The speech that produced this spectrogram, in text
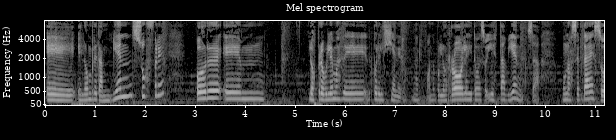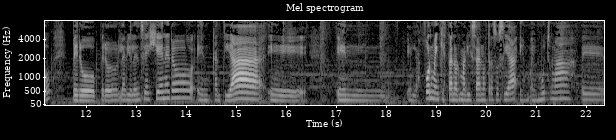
eh, el hombre también sufre por em, los problemas de por el género, en el fondo, por los roles y todo eso, y está bien, o sea, uno acepta eso, pero pero la violencia de género en cantidad, eh, en, en la forma en que está normalizada en nuestra sociedad es, es mucho más eh,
